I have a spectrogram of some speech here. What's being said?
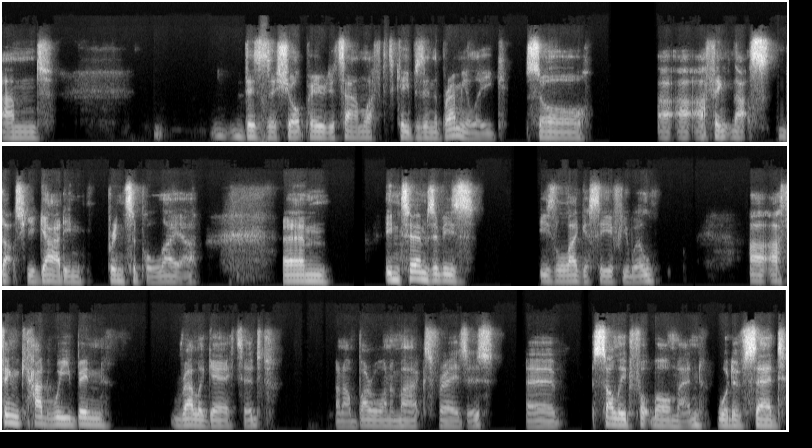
and there's a short period of time left to keep us in the Premier League. So I, I think that's that's your guiding principle there. Um, in terms of his his legacy, if you will, uh, I think had we been relegated, and I'll borrow one of Mark's phrases, uh, solid football men would have said,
